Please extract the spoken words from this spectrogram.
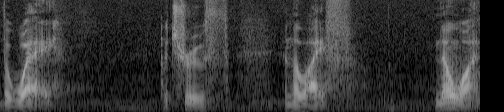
the way, the truth, and the life. No one,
